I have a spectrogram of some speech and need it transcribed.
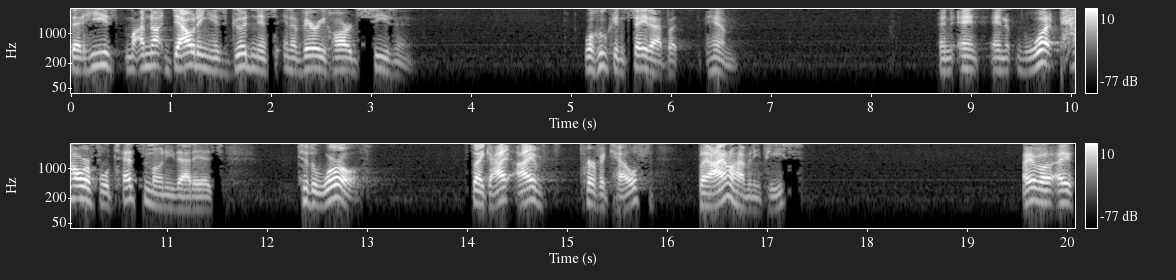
that He's I'm not doubting His goodness in a very hard season. Well, who can say that but Him? And and and what powerful testimony that is to the world. It's like I, I have perfect health but I don't have any peace. I have a, I,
